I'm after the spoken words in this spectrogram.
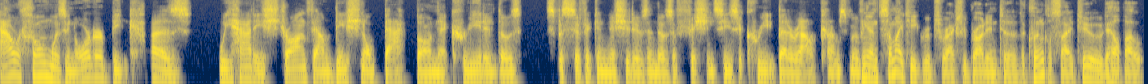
our home was in order because we had a strong foundational backbone that created those specific initiatives and those efficiencies to create better outcomes moving. Yeah, and some IT groups were actually brought into the clinical side too to help out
